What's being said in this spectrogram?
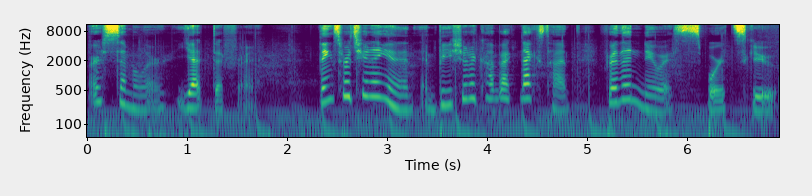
are similar yet different. Thanks for tuning in and be sure to come back next time for the newest sports scoop.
